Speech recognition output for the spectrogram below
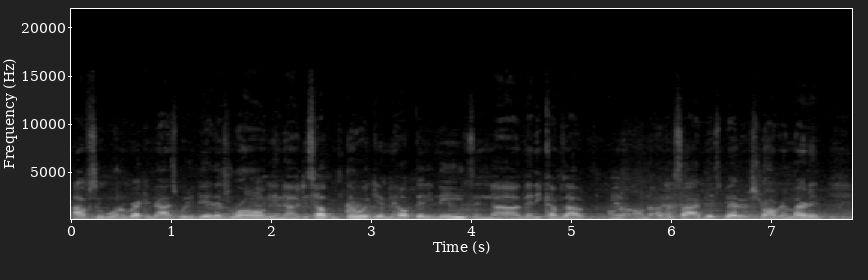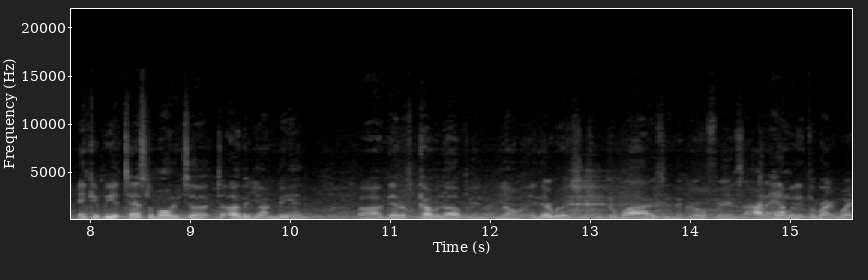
Obviously, want to recognize what he did as wrong and uh, just help him through it, give him the help that he needs, and uh, that he comes out on the, on the other side this better and stronger and learning, and can be a testimony to, to other young men uh, that are coming up and you know in their relationships with their wives and their girlfriends, how to handle it the right way.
